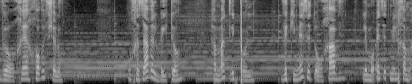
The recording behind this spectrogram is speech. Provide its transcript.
ואורחי החורף שלו. הוא חזר אל ביתו, המת ליפול, וכינס את אורחיו למועצת מלחמה.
